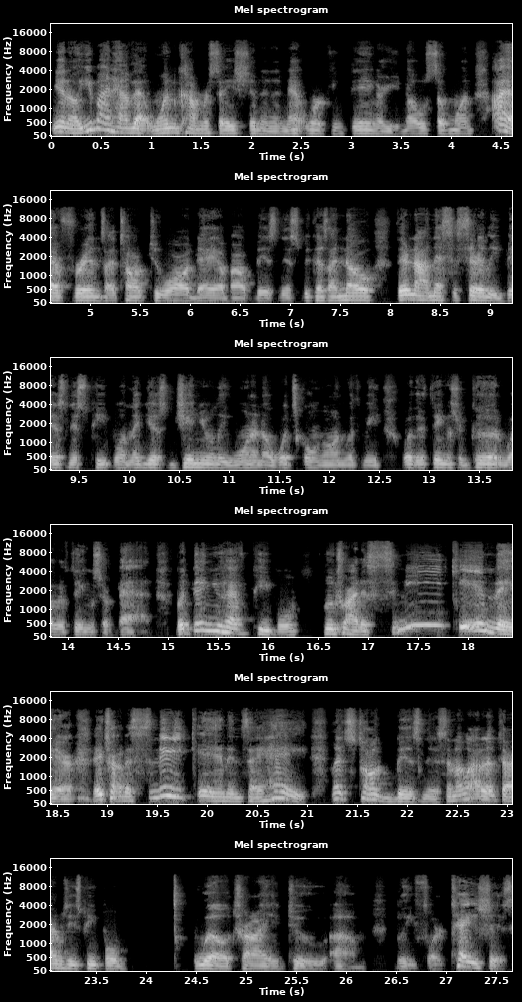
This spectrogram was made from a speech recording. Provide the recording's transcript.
You know you might have that one conversation in a networking thing or you know someone. I have friends i talk to all day about business because i know they're not necessarily business people and they just genuinely want to know what's going on with me whether things are good whether things are bad. But then you have people who try to sneak in there. They try to sneak in and say hey let's talk business. And a lot of times these people will try to um, be flirtatious.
